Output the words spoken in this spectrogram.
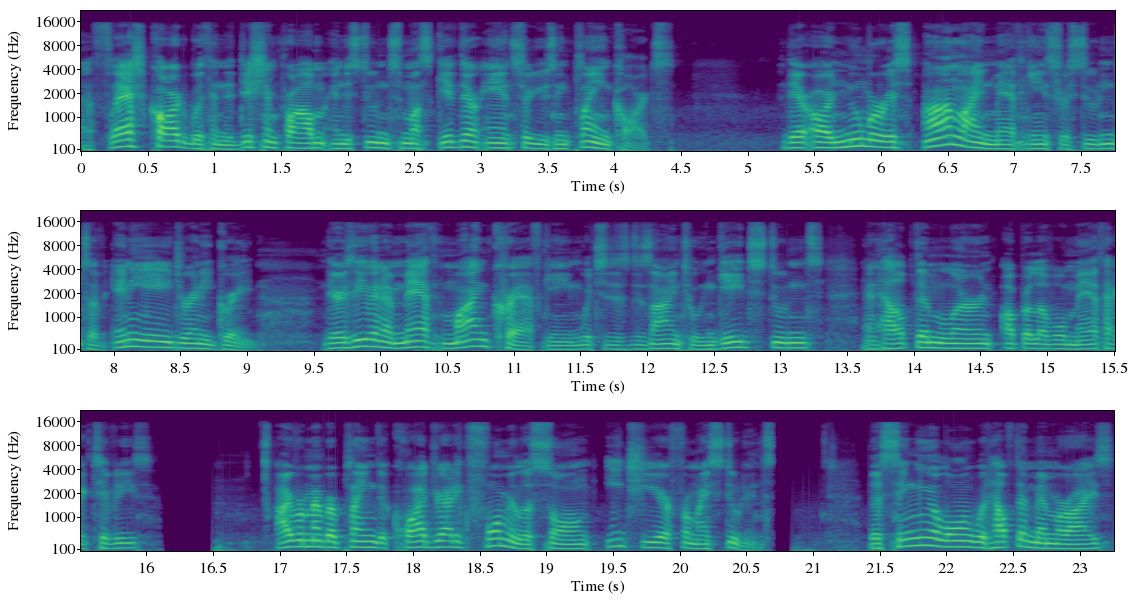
a flashcard with an addition problem and the students must give their answer using playing cards. There are numerous online math games for students of any age or any grade. There's even a math Minecraft game which is designed to engage students and help them learn upper level math activities. I remember playing the quadratic formula song each year for my students. The singing along would help them memorize,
